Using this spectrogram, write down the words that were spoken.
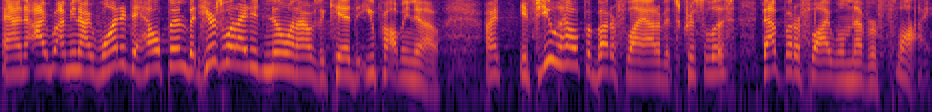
And I, I mean, I wanted to help him, but here's what I didn't know when I was a kid that you probably know. Right? If you help a butterfly out of its chrysalis, that butterfly will never fly.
